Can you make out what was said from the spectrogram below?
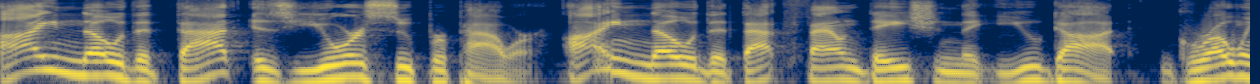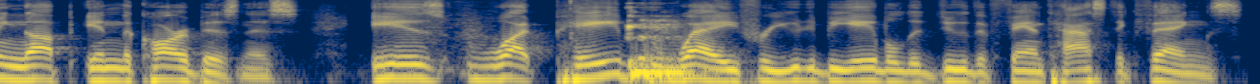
I know that that is your superpower. I know that that foundation that you got growing up in the car business is what paved the way for you to be able to do the fantastic things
